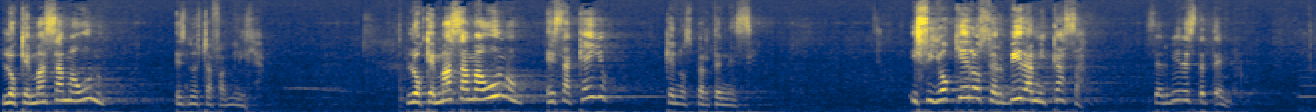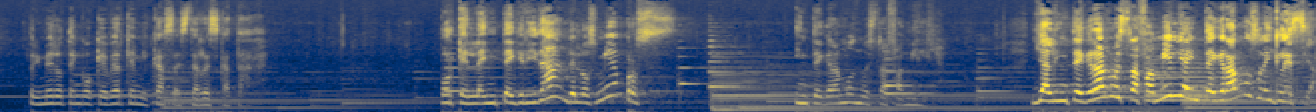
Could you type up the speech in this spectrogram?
lo que más ama uno es nuestra familia. Lo que más ama uno es aquello que nos pertenece. Y si yo quiero servir a mi casa, servir este templo, primero tengo que ver que mi casa esté rescatada. Porque en la integridad de los miembros integramos nuestra familia. Y al integrar nuestra familia, integramos la iglesia.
